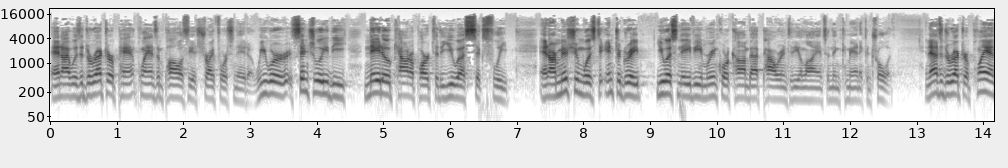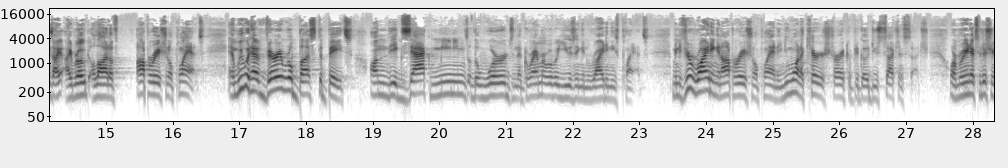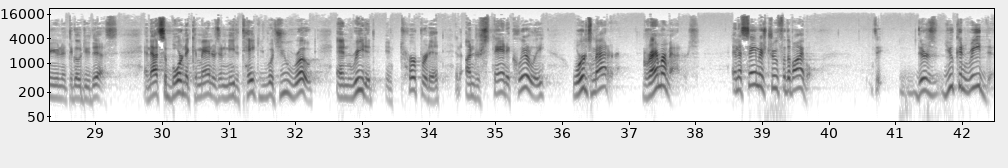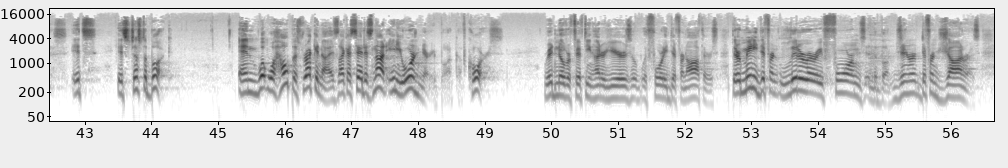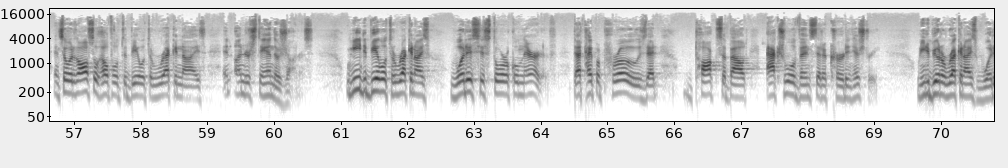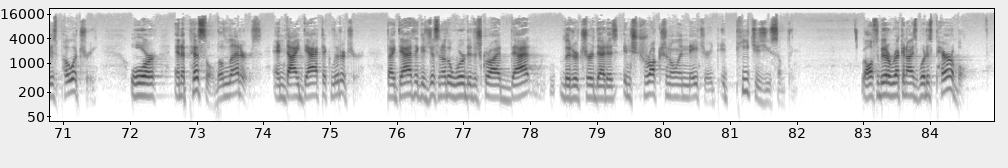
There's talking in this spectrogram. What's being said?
and I was a director of plans and policy at Strikeforce NATO. We were essentially the NATO counterpart to the U.S. Sixth Fleet, and our mission was to integrate U.S. Navy and Marine Corps combat power into the alliance and then command and control it. And as a director of plans, I, I wrote a lot of operational plans. And we would have very robust debates on the exact meanings of the words and the grammar we were using in writing these plans. I mean, if you're writing an operational plan and you want a carrier strike group to go do such and such, or a Marine Expedition Unit to go do this, and that subordinate commander is going to need to take what you wrote and read it, interpret it, and understand it clearly, words matter. Grammar matters. And the same is true for the Bible there's, you can read this. It's, it's just a book. And what will help us recognize, like I said, it's not any ordinary course, written over 1,500 years with 40 different authors. There are many different literary forms in the book, different genres. And so it is also helpful to be able to recognize and understand those genres. We need to be able to recognize what is historical narrative, that type of prose that talks about actual events that occurred in history. We need to be able to recognize what is poetry or an epistle, the letters, and didactic literature. Didactic is just another word to describe that literature that is instructional in nature, it, it teaches you something. We'll also be able to recognize what is parable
